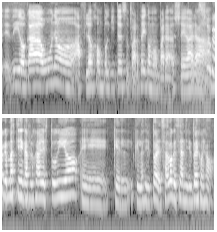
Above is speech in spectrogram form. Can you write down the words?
eh, digo, cada uno afloja un poquito de su parte como para llegar a... Yo creo que más tiene que aflojar el estudio eh, que, el- que los directores. Salvo que sean directores como dijo,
